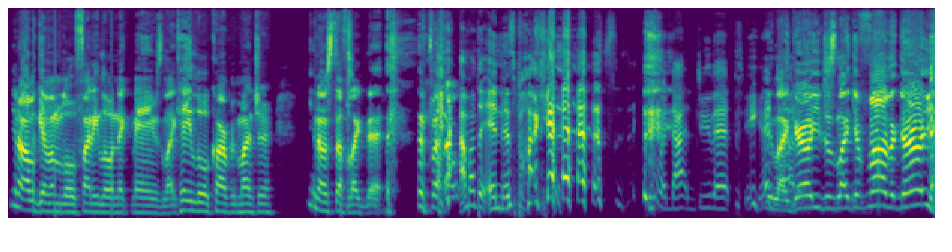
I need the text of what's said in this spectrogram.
you know, I would give them little funny little nicknames like "Hey, little carpet muncher," you know, stuff like that. but I, I'm about to end this podcast. You would not do that. To your you're like, girl, you just like your father, girl. You-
